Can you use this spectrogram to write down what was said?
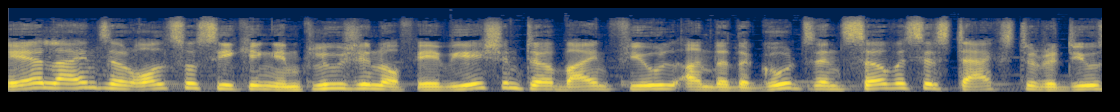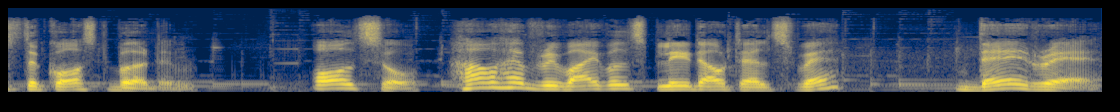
Airlines are also seeking inclusion of aviation turbine fuel under the goods and services tax to reduce the cost burden. Also, how have revivals played out elsewhere? They're rare.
